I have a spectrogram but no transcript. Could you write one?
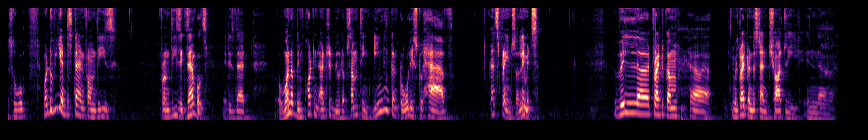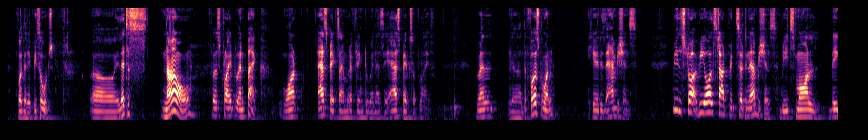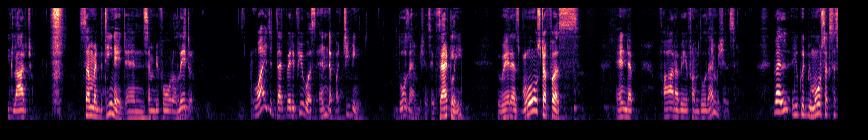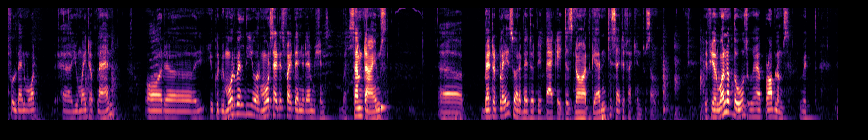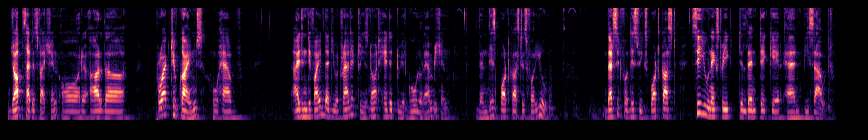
So, what do we understand from these from these examples? It is that one of the important attribute of something being in control is to have constraints or limits we'll uh, try to come uh, we'll try to understand shortly in uh, further episodes. Uh, let us now first try to unpack what aspects i'm referring to when i say aspects of life. Well uh, the first one here is ambitions. We'll start we all start with certain ambitions be it small big large some at the teenage and some before or later. Why is it that very few of us end up achieving those ambitions exactly whereas most of us end up far away from those ambitions. Well you could be more successful than what uh, you might have planned or uh, you could be more wealthy or more satisfied than your ambitions. But sometimes a uh, better place or a better pay package does not guarantee satisfaction to someone. If you're one of those who have problems with job satisfaction or are the proactive kinds who have identified that your trajectory is not headed to your goal or ambition, then this podcast is for you. That's it for this week's podcast. See you next week. Till then, take care and peace out.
